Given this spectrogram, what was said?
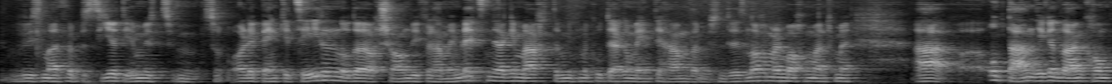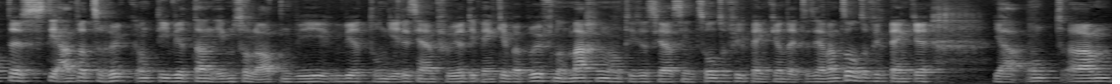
wie es manchmal passiert, ihr müsst alle Bänke zählen oder auch schauen, wie viel haben wir im letzten Jahr gemacht, damit wir gute Argumente haben, dann müssen sie das noch einmal machen manchmal. Ah, und dann irgendwann kommt es die Antwort zurück und die wird dann eben so lauten, wie wir tun jedes Jahr im Frühjahr die Bänke überprüfen und machen und dieses Jahr sind so und so viele Bänke und letztes Jahr waren so und so viele Bänke. Ja, und ähm,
